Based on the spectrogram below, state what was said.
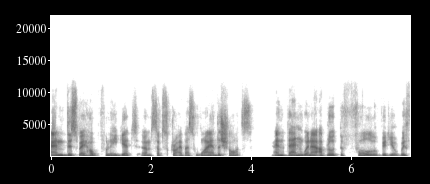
And this way, hopefully, get um, subscribers via the shorts. And then when I upload the full video with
